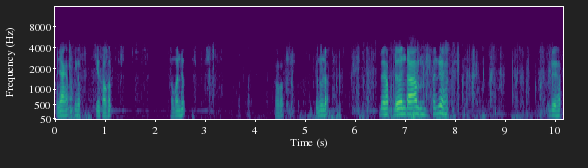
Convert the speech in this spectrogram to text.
ระยะครับนี่ครับเคียร์เขาครับเขาวันครับเขาครับไปนู่นแล้ว ด้วยครับเดินตามไปเรื่อยครับไปเรื่อยครับ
